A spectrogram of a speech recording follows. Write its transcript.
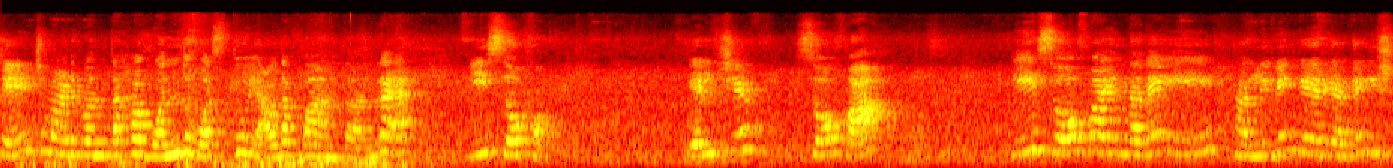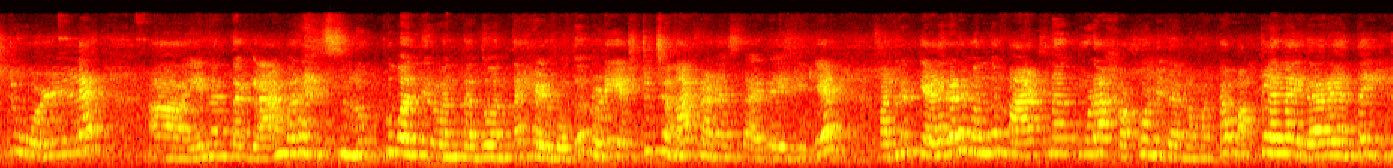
ಚೇಂಜ್ ಮಾಡಿರುವಂತಹ ಒಂದು ವಸ್ತು ಯಾವುದಪ್ಪ ಅಂತ ಅಂದರೆ ಈ ಸೋಫಾ ಎಲ್ ಶೇಪ್ ಸೋಫಾ ಈ ಸೋಫಾ ಇಂದನೇ ಈ ಲಿವಿಂಗ್ ಏರಿಯಾಗೆ ಇಷ್ಟು ಒಳ್ಳೆ ಏನಂತ ಗ್ಲಾಮರಸ್ ಲುಕ್ ಬಂದಿರುವಂಥದ್ದು ಅಂತ ಹೇಳ್ಬೋದು. ನೋಡಿ, ಎಷ್ಟು ಚೆನ್ನಾಗಿ ಕಾಣಿಸ್ತಾ ಇದೆ ಇದಕ್ಕೆ. ಅದ್ರ ಕೆಳಗಡೆ ಒಂದು ಮ್ಯಾಟ್ನ ಕೂಡ ಹಾಕೊಂಡಿದ್ದಾರೆ ನಮ್ಮ ಅಕ್ಕ. ಮಕ್ಕಳೆಲ್ಲ ಇದ್ದಾರೆ ಅಂತ ಈಗ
